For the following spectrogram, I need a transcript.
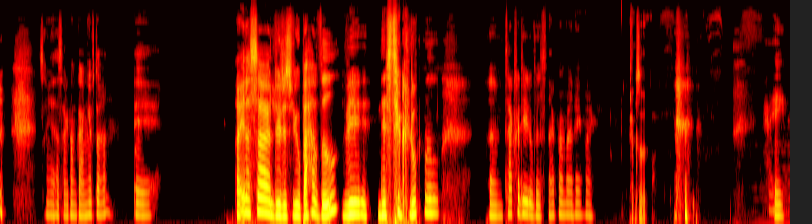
som jeg har sagt nogle gange efterhånden. Øh. Og ellers så lyttes vi jo bare ved ved næste klubmøde. Um, tak fordi du vil snakke med mig i dag, Mark. Altid. Hej. Hej.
